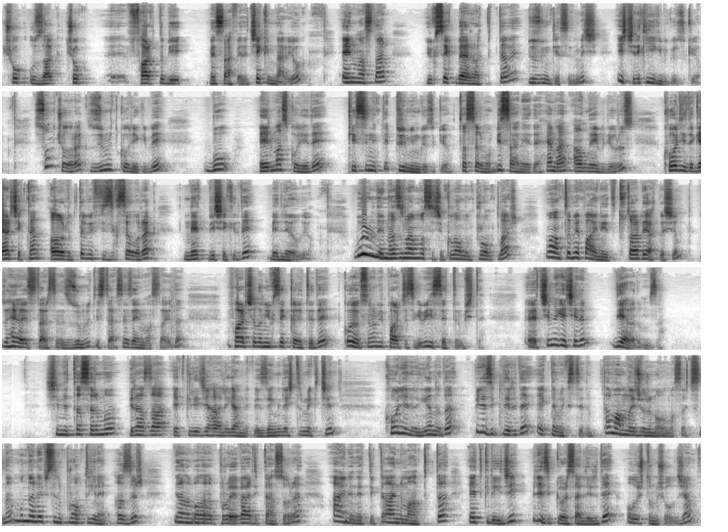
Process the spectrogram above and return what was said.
çok uzak, çok e, farklı bir mesafede çekimler yok. Elmaslar yüksek berraklıkta ve düzgün kesilmiş. İşçilik iyi gibi gözüküyor. Sonuç olarak zümrüt kolye gibi bu elmas kolye de kesinlikle premium gözüküyor. Tasarımı bir saniyede hemen anlayabiliyoruz. Kolye de gerçekten ağırlıkta ve fiziksel olarak net bir şekilde belli oluyor. Bu ürünlerin hazırlanması için kullandığım promptlar mantığım hep aynıydı. Tutarlı yaklaşım. Her isterseniz zümrüt isterseniz elmaslaydı. Bu parçaların yüksek kalitede koleksiyonun bir parçası gibi hissettirmişti. Evet şimdi geçelim diğer adımıza. Şimdi tasarımı biraz daha etkileyici hale gelmek ve zenginleştirmek için kolyelerin yanına da bilezikleri de eklemek istedim. Tamamlayıcı ürün olması açısından. Bunların hepsinin promptu yine hazır. Nano Banana Pro'ya verdikten sonra aynı netlikte, aynı mantıkta etkileyici bilezik görselleri de oluşturmuş olacağım.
